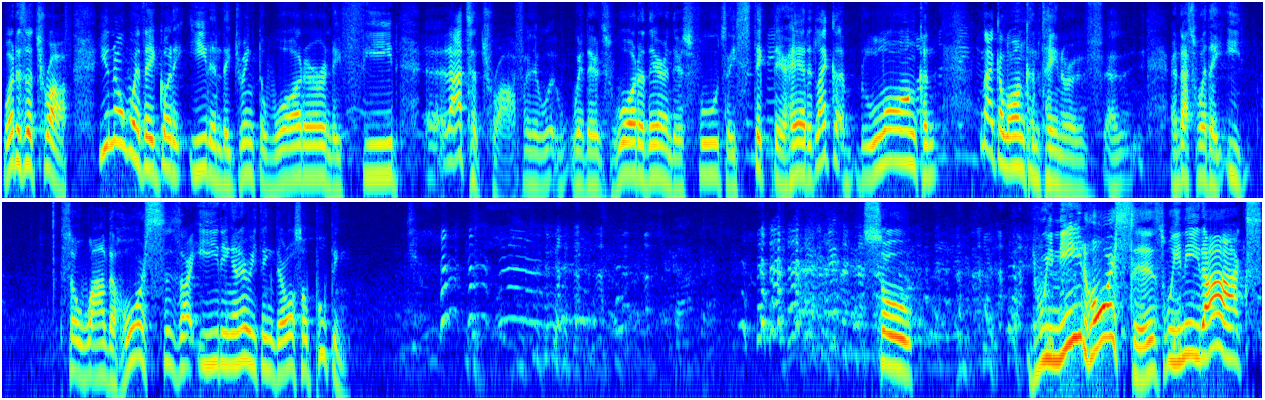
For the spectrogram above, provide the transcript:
what is a trough? You know where they go to eat and they drink the water and they feed? Uh, that's a trough. Where there's water there and there's foods, they stick their head. It's like a long, con- like a long container, of, uh, and that's where they eat. So while the horses are eating and everything, they're also pooping. So we need horses, we need ox.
